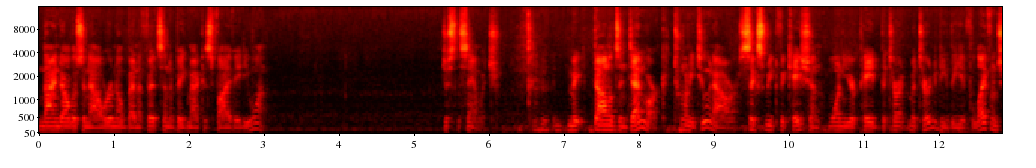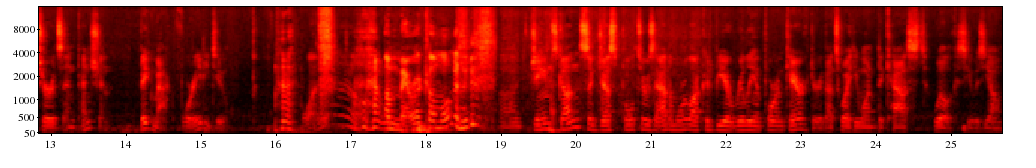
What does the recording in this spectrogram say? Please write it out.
nine dollars an hour, no benefits, and a Big Mac is five eighty one. Just the sandwich. McDonald's in Denmark twenty two an hour, six week vacation, one year paid pater- maternity leave, life insurance, and pension. Big Mac four eighty two. Wow. America moment. Uh, James Gunn suggests Poulter's Adam Warlock could be a really important character. That's why he wanted to cast Will because he was young,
